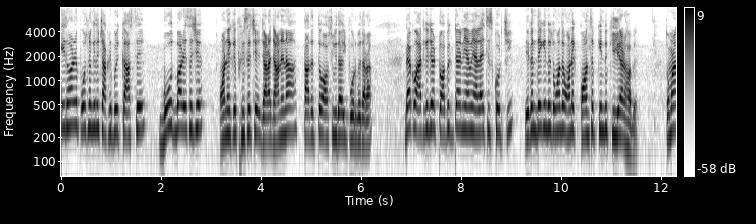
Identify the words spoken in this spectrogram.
এই ধরনের প্রশ্ন কিন্তু চাকরি পরীক্ষা আসছে। বহুতবার এসেছে, অনেকে ফেঁসেছে, যারা জানে না, তাদের তো অসুবিধায় পড়বে তারা। দেখো, আজকে যে টপিকটা নিয়ে আমি অ্যানালাইসিস করছি, এখান থেকে কিন্তু তোমাদের অনেক কনসেপ্ট কিন্তু ক্লিয়ার হবে। তোমরা,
